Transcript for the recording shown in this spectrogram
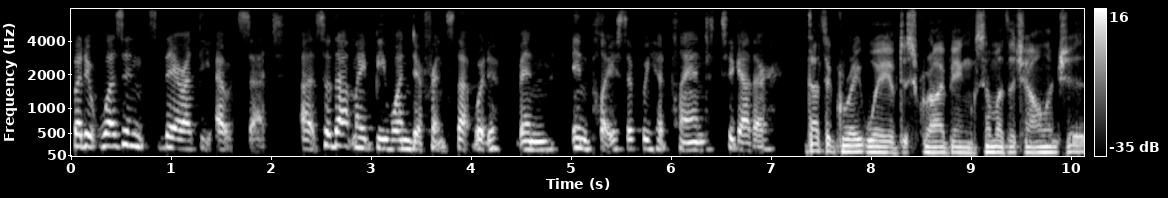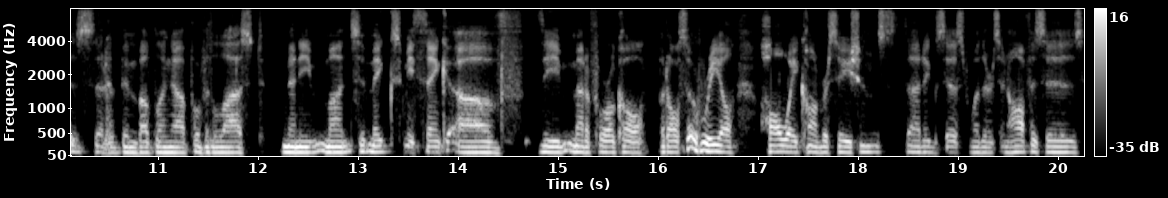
but it wasn't there at the outset. Uh, so that might be one difference that would have been in place if we had planned together. That's a great way of describing some of the challenges that have been bubbling up over the last many months. It makes me think of the metaphorical, but also real hallway conversations that exist, whether it's in offices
